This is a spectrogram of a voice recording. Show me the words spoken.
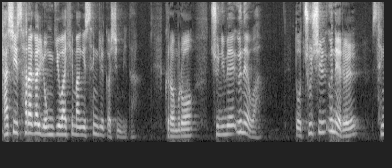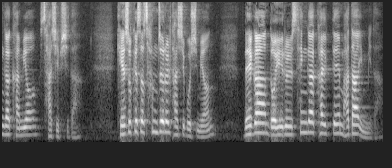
다시 살아갈 용기와 희망이 생길 것입니다. 그러므로 주님의 은혜와 또 주실 은혜를 생각하며 사십시다. 계속해서 3절을 다시 보시면 내가 너희를 생각할 때마다입니다.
